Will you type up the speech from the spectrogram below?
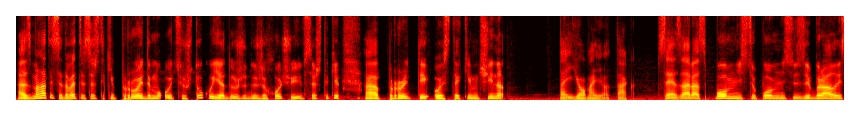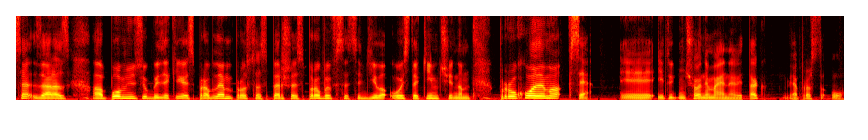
а, змагатися. Давайте все ж таки пройдемо оцю штуку. Я дуже дуже хочу її все ж таки а, пройти ось таким чином. Та йо-майо, так. Все, зараз повністю повністю зібралися. Зараз а, повністю без якихось проблем. Просто з першої спроби все це діло ось таким чином проходимо. Все. Е, і тут нічого немає навіть, так? Я просто. О,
